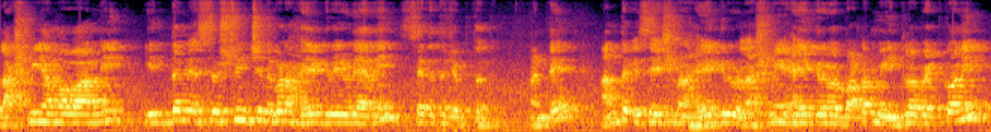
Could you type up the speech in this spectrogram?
లక్ష్మీ అమ్మవారిని ఇద్దరిని సృష్టించింది కూడా హయగ్రీవుడే అని చరిత్ర చెప్తుంది. అంటే అంత విశేషమైన హయగ్రీవుడు లక్ష్మీ హయగ్రీవుడు పటం మీ ఇంట్లో పెట్టుకొని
